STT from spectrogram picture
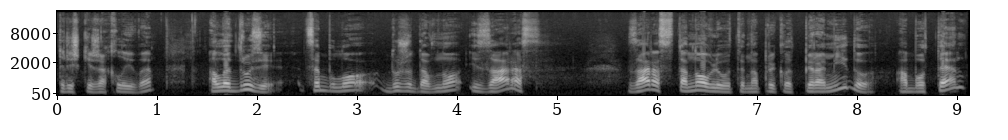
трішки жахливе. Але, друзі, це було дуже давно і зараз. Зараз встановлювати, наприклад, піраміду або тент,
